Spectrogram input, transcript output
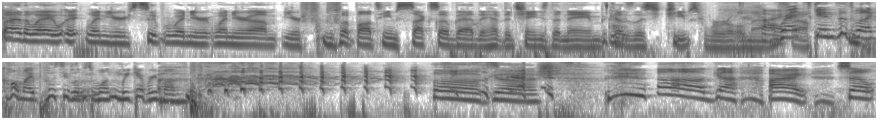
By the way, when your super when your when your um your f- football team sucks so bad, they have to change the name because the Chiefs rule now. so. Redskins is what I call my pussy lips one week every month. Oh gosh. Oh god! All right, so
